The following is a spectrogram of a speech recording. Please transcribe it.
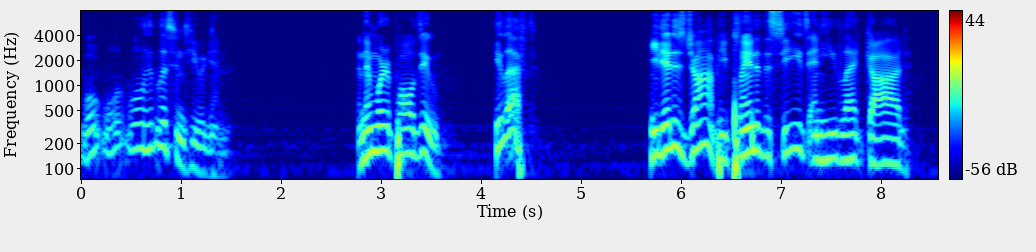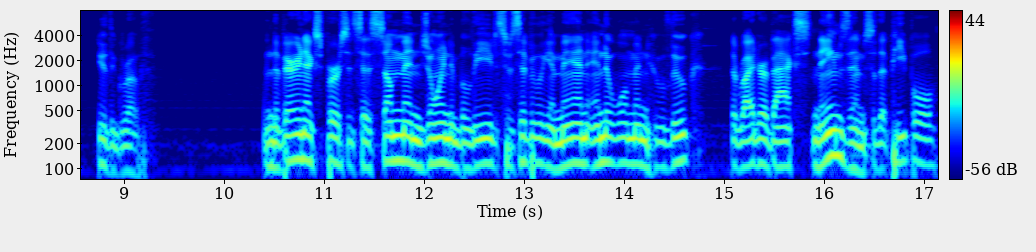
We'll, we'll, we'll listen to you again. And then what did Paul do? He left. He did his job. He planted the seeds and he let God do the growth. In the very next verse, it says, Some men joined and believed, specifically a man and a woman who Luke, the writer of Acts, names them so that people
